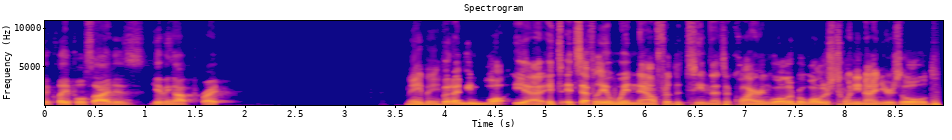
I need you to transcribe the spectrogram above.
the Claypool side is giving up, right? Maybe. But I mean, Wall, yeah, it's it's definitely a win now for the team that's acquiring Waller. But Waller's 29 years old,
